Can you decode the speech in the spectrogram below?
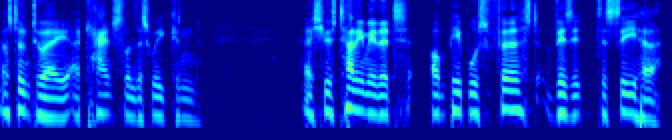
I was talking to a, a counselor this week, and uh, she was telling me that on people's first visit to see her,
